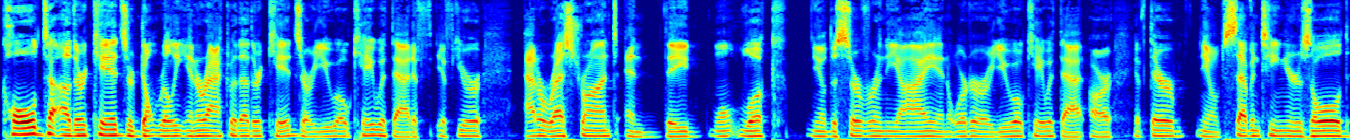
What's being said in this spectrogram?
cold to other kids or don't really interact with other kids, are you okay with that? If if you're at a restaurant and they won't look you know the server in the eye and order are you okay with that or if they're you know 17 years old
